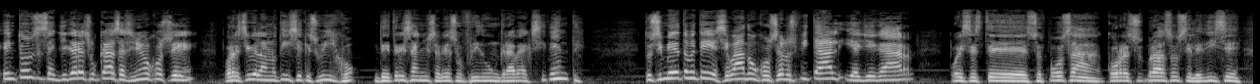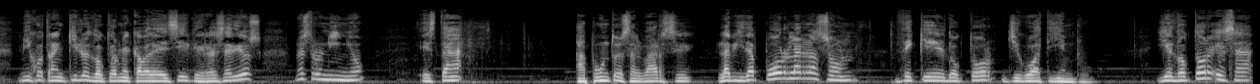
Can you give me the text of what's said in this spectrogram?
Entonces, al llegar a su casa, el señor José pues, recibe la noticia que su hijo de tres años había sufrido un grave accidente. Entonces, inmediatamente se va a don José al hospital y al llegar, pues este, su esposa corre sus brazos y le dice, mi hijo, tranquilo, el doctor me acaba de decir que gracias a Dios, nuestro niño está a punto de salvarse la vida por la razón de que el doctor llegó a tiempo. Y el doctor esa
